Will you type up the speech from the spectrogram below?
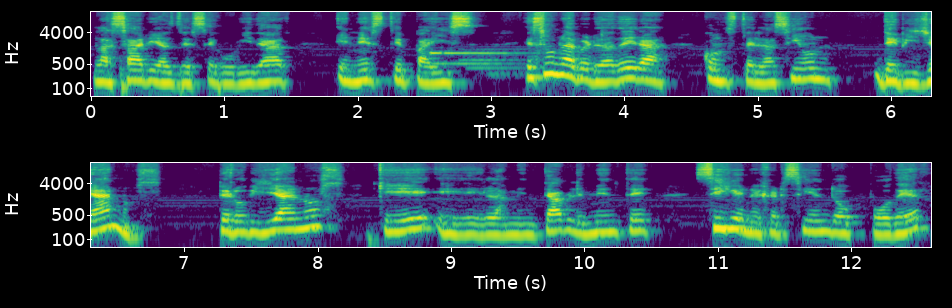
las áreas de seguridad en este país. Es una verdadera constelación de villanos, pero villanos que eh, lamentablemente siguen ejerciendo poder,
